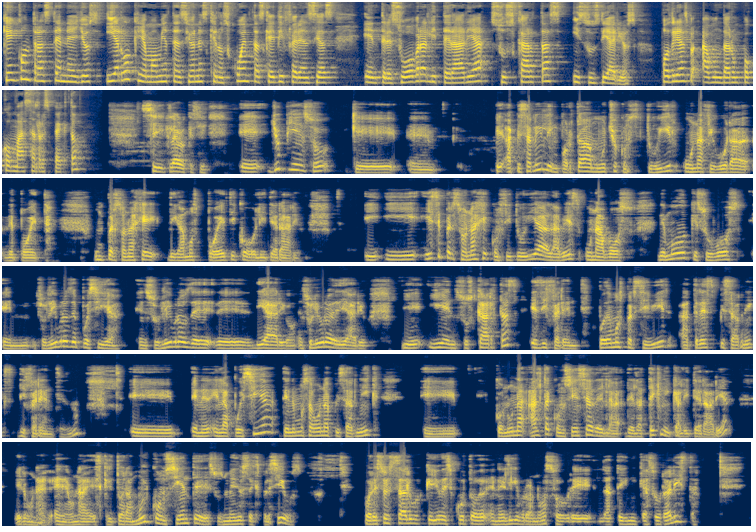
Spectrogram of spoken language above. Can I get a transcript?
¿Qué encontraste en ellos? Y algo que llamó mi atención es que nos cuentas que hay diferencias entre su obra literaria, sus cartas y sus diarios. ¿Podrías abundar un poco más al respecto? Sí, claro que sí. Eh, yo pienso que eh, a Pizarnik le importaba mucho constituir una figura de poeta, un personaje, digamos, poético o literario. Y, ese personaje constituía a la vez una voz, de modo que su voz en sus libros de poesía, en sus libros de, diario, en su libro de diario y, en sus cartas es diferente. Podemos percibir a tres Pizarniks diferentes. Eh, en, la poesía tenemos a una Pizarnik eh, con una alta conciencia de la, técnica literaria, era una escritora muy consciente de sus medios expresivos. Por eso es algo que yo discuto en el libro, ¿no? Sobre la técnica surrealista.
